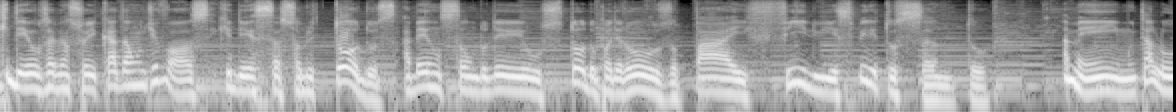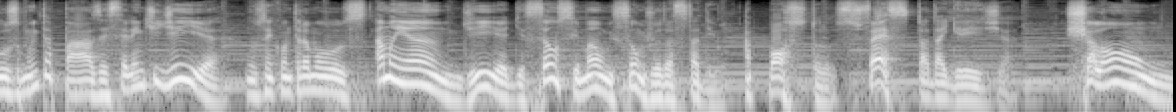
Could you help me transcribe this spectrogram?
Que Deus abençoe cada um de vós e que desça sobre todos a benção do Deus Todo-Poderoso, Pai, Filho e Espírito Santo. Amém. Muita luz, muita paz, excelente dia. Nos encontramos amanhã, dia de São Simão e São Judas Tadeu, apóstolos, festa da igreja. Shalom.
